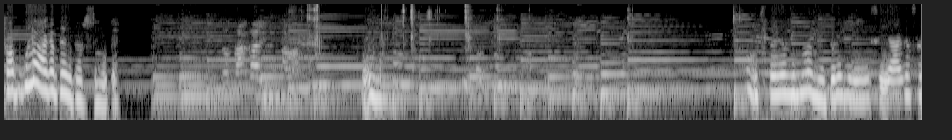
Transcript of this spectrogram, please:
সবগুলো আগে থেকে ধরছে ওটা ভিতরে গেছে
